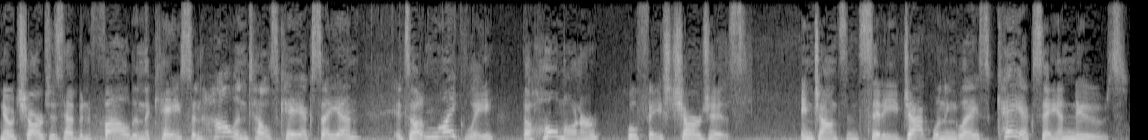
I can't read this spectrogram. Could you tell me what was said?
no charges have been filed in the case, and Holland tells KXAN it's unlikely the homeowner will face charges. In Johnson City, Jacqueline Inglés, KXAN News.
